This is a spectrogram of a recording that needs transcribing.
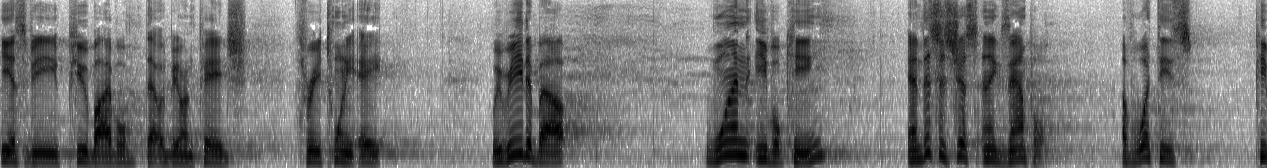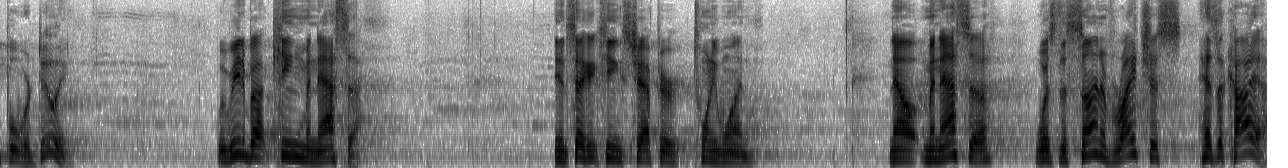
ESV Pew Bible, that would be on page 328, we read about one evil king, and this is just an example of what these people were doing. We read about King Manasseh in 2 Kings chapter 21. Now, Manasseh was the son of righteous Hezekiah,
